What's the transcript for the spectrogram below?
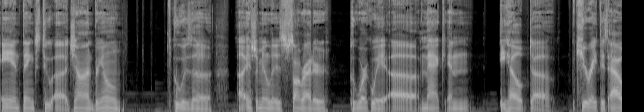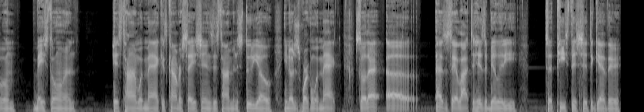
And thanks to uh, Jon Brion, who was a, a, instrumentalist songwriter who worked with uh, Mac, and he helped uh, curate this album based on his time with Mac, his conversations, his time in the studio, you know, just working with Mac. So that uh, has to say a lot to his ability to piece this shit together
